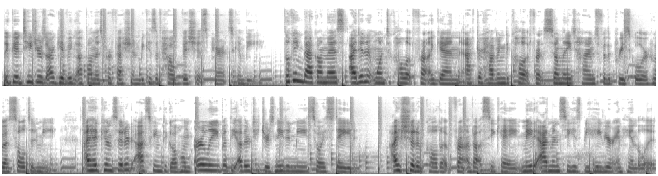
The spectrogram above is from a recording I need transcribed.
The good teachers are giving up on this profession because of how vicious parents can be. Looking back on this, I didn't want to call up front again after having to call up front so many times for the preschooler who assaulted me. I had considered asking to go home early, but the other teachers needed me, so I stayed. I should have called up front about CK, made admin see his behavior and handle it.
